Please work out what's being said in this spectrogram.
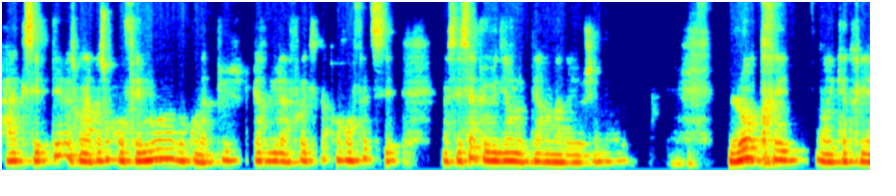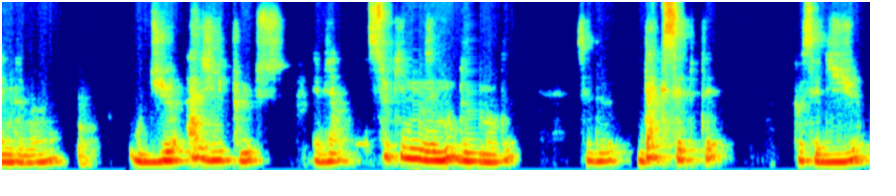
accepter parce qu'on a l'impression qu'on fait moins, donc on a plus perdu la foi, etc. Or, en fait, ben, c'est ça que veut dire le Père Marie-Eugène. L'entrée dans les quatrièmes demeures, où Dieu agit plus, eh bien, ce qui nous est nous demandé, c'est d'accepter que c'est Dieu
